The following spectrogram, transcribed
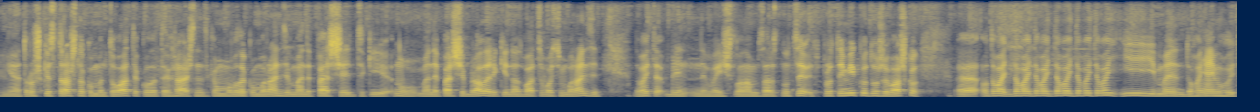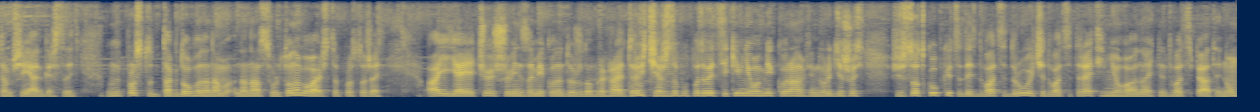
Е, Трошки страшно коментувати, коли ти граєш на такому великому ранзі. У мене перший такий, ну, у мене перший бравлер, який на 28 ранзі. Давайте, блін, не вийшло нам зараз. Ну це проти Міко дуже важко. Е, о, давай, давай, давай, давай, давай, давай. І ми доганяємо його, і там ще й Едгар сидить. Ну просто так довго на, нам, на нас ульту набиває, що це просто жесть. Ай-яй, я чую, що він за Міко не дуже добре грає. До речі, я ж забув подивитися, який в нього Міко ранг. Він вроді щось 600 кубків, це десь 22 чи 23 в нього, а навіть не 25. Ну,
